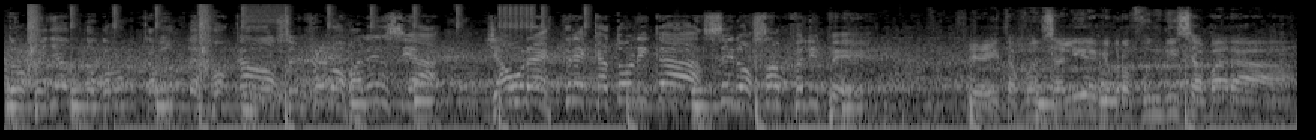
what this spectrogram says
Atropellando con un camión desfocado sin frenos Valencia. Y ahora es 3 Católica, 0 San Felipe. Sí, ahí está buen salida que profundiza para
